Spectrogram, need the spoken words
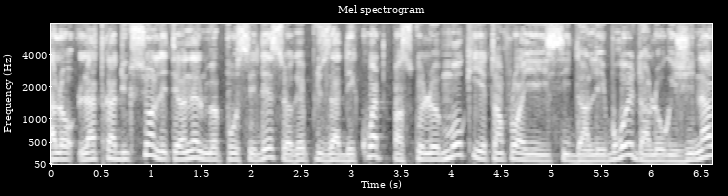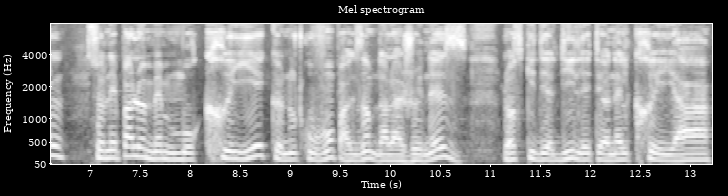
Alors la traduction l'Éternel me possédait serait plus adéquate parce que le mot qui est employé ici dans l'hébreu, dans l'original, ce n'est pas le même mot créé que nous trouvons par exemple dans la Genèse lorsqu'il dit l'Éternel créa,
